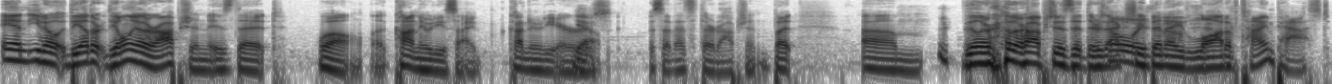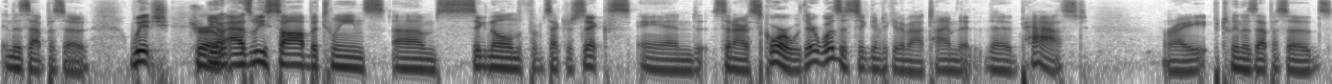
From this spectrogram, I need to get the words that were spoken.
And you know, the other the only other option is that well, uh, continuity aside, continuity errors. yeah. So that's the third option. But um, the other other option is that there's actually been a lot of time passed in this episode, which True. you know, as we saw between um, Signal from Sector Six and Synara's score, there was a significant amount of time that, that had passed, right, between those episodes.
